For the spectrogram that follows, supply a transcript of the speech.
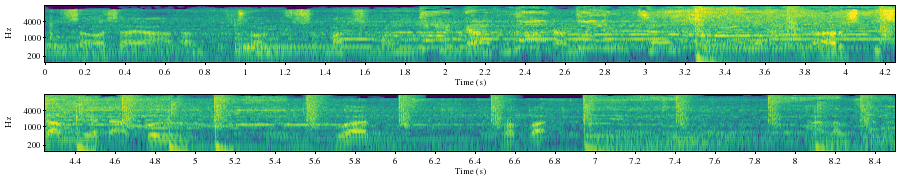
insya Allah saya akan berjuang semaksimal mungkin dan akan harus bisa mencetak gol buat Bapak di alam sana.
